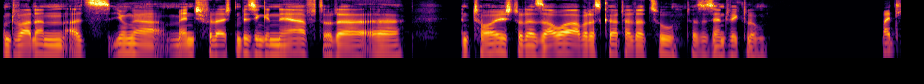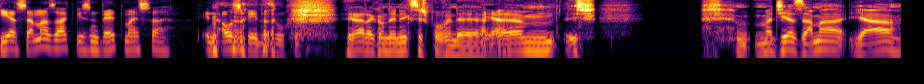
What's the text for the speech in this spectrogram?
und war dann als junger Mensch vielleicht ein bisschen genervt oder äh, enttäuscht oder sauer, aber das gehört halt dazu. Das ist Entwicklung. Matthias Sammer sagt, wir sind Weltmeister in Ausredensuche. ja, da kommt der nächste Spruch hinterher. Ja. Ähm, ich, Matthias Sammer, ja,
